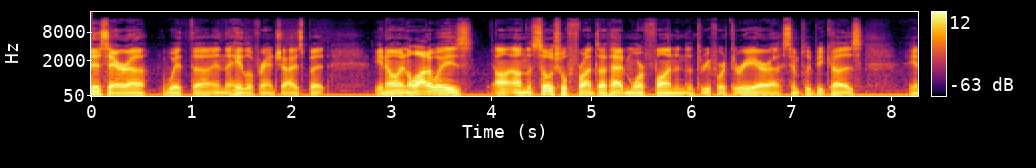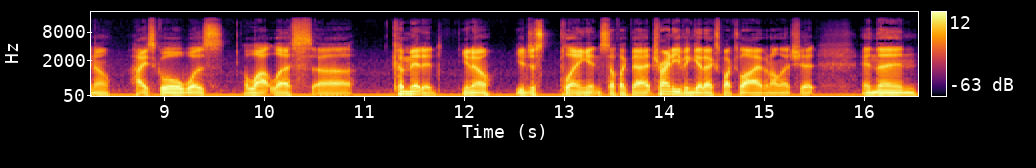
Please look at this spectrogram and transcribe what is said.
this era with uh, in the Halo franchise. But you know, in a lot of ways, on, the social front, I've had more fun in the three four three era simply because you know high school was a lot less uh, committed. You know, you're just playing it and stuff like that, trying to even get Xbox Live and all that shit, and then.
